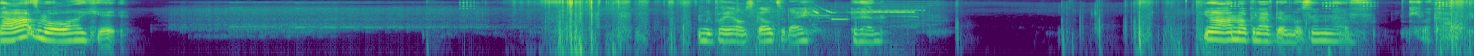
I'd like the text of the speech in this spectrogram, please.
Now that's more like it. Let me play on Skeld today again. You know, I'm not gonna have donuts, I'm gonna have killer cat.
